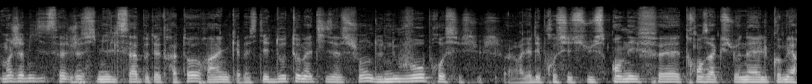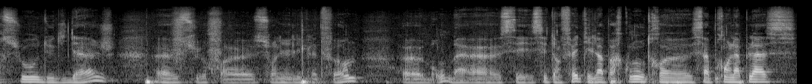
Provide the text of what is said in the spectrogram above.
Moi, j'assimile ça, ça peut-être à tort à hein, une capacité d'automatisation de nouveaux processus. Alors, il y a des processus, en effet, transactionnels, commerciaux, de guidage euh, sur, euh, sur les, plateformes. Euh, bon, bah, c'est un fait. Et là, par contre, ça prend la place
